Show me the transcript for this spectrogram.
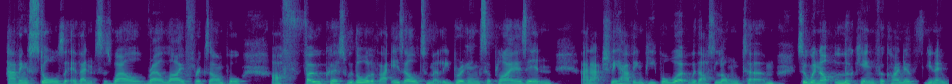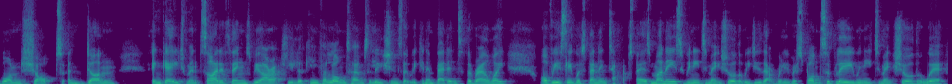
having stalls at events as well, Rail Live, for example. Our focus with all of that is ultimately bringing suppliers in and actually having people work with us long term. So we're not looking for kind of, you know, one shot and done engagement side of things, we are actually looking for long term solutions that we can embed into the railway. Obviously, we're spending taxpayers' money, so we need to make sure that we do that really responsibly. We need to make sure that we're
